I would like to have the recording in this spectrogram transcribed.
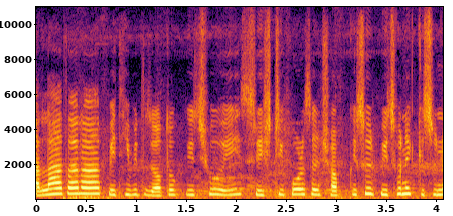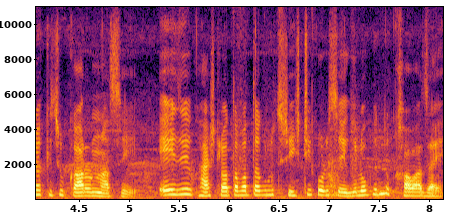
আল্লাহ তালা পৃথিবীতে যত কিছুই সৃষ্টি করেছেন সব কিছুর পিছনে কিছু না কিছু কারণ আছে। এই যে ঘাস লতা পাতাগুলো সৃষ্টি করেছে, এগুলো কিন্তু খাওয়া যায়।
